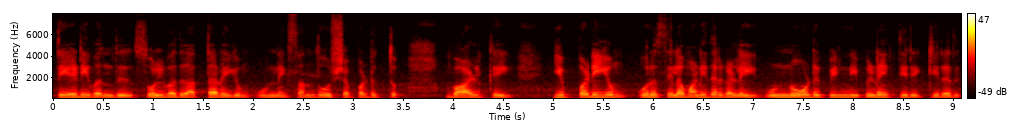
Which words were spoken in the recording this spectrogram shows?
தேடி வந்து சொல்வது அத்தனையும் உன்னை சந்தோஷப்படுத்தும். வாழ்க்கை இப்படியும் ஒரு சில மனிதர்களை உன்னோடு பின்னி பிணைத்திருக்கிறது.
